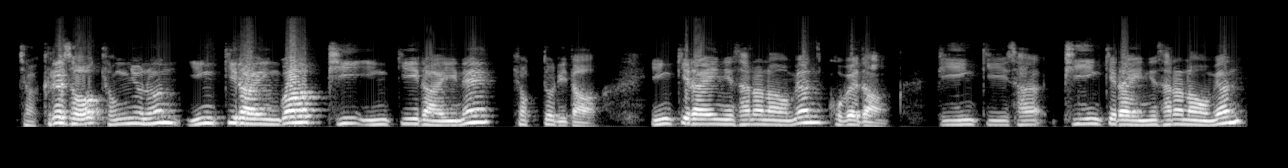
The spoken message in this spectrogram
자, 그래서 경류는 인기 라인과 비인기 라인의 격돌이다. 인기 라인이 살아나오면 고배당, 비인기 사, 비인기 라인이 살아나오면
